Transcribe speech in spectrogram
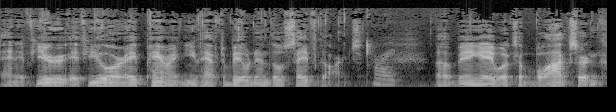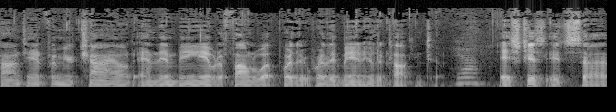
and if you're if you are a parent, you have to build in those safeguards. All right of being able to block certain content from your child and then being able to follow up where, they're, where they've been, who they're talking to. Yeah. It's just, it's, uh,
